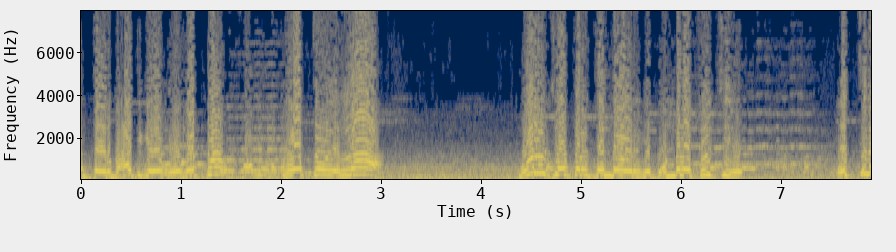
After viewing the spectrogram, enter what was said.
ಅಂತವ್ರ ಮಾತಿಗೆ ಹೋಗೊಟ್ಟು ಇವತ್ತು ಎಲ್ಲ ಮೂರು ಕ್ಷೇತ್ರದ ಜನರು ಅವರಿಗೆ ಬೆಂಬಲ ಸೂಚಿಸಿ ಹೆಚ್ಚಿನ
